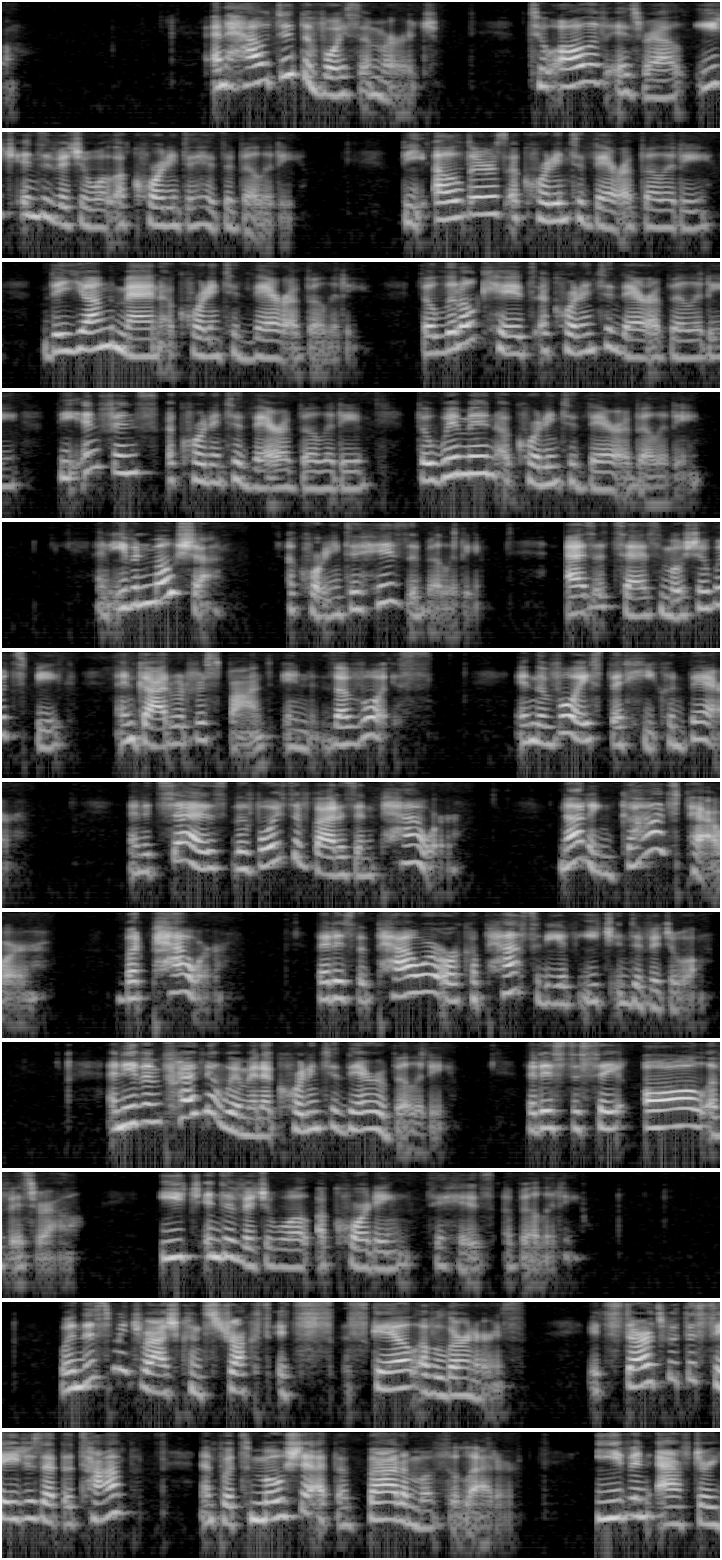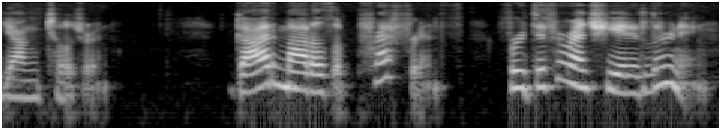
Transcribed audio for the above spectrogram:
And how did the voice emerge? To all of Israel, each individual according to his ability. The elders according to their ability, the young men according to their ability the little kids according to their ability, the infants according to their ability, the women according to their ability, and even Moshe according to his ability. As it says, Moshe would speak and God would respond in the voice, in the voice that he could bear. And it says the voice of God is in power, not in God's power, but power. That is the power or capacity of each individual. And even pregnant women according to their ability that is to say, all of Israel, each individual according to his ability. When this midrash constructs its scale of learners, it starts with the sages at the top and puts Moshe at the bottom of the ladder, even after young children. God models a preference for differentiated learning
